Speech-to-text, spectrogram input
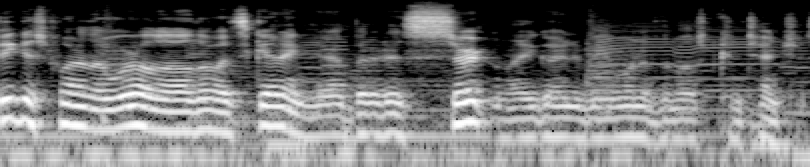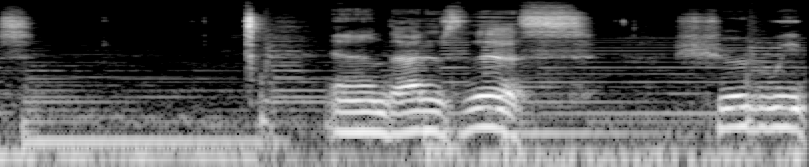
biggest one in the world, although it's getting there, but it is certainly going to be one of the most contentious. And that is this Should we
